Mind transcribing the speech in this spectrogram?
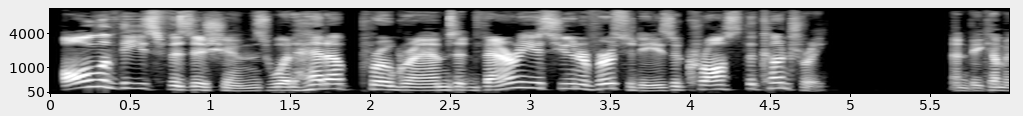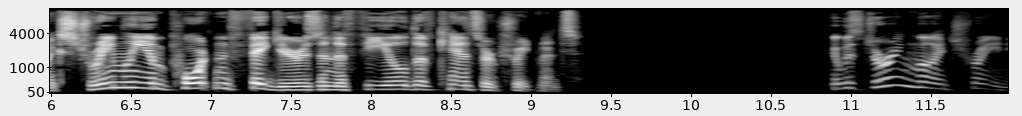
All of these physicians would head up programs at various universities across the country and become extremely important figures in the field of cancer treatment. It was during my training.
